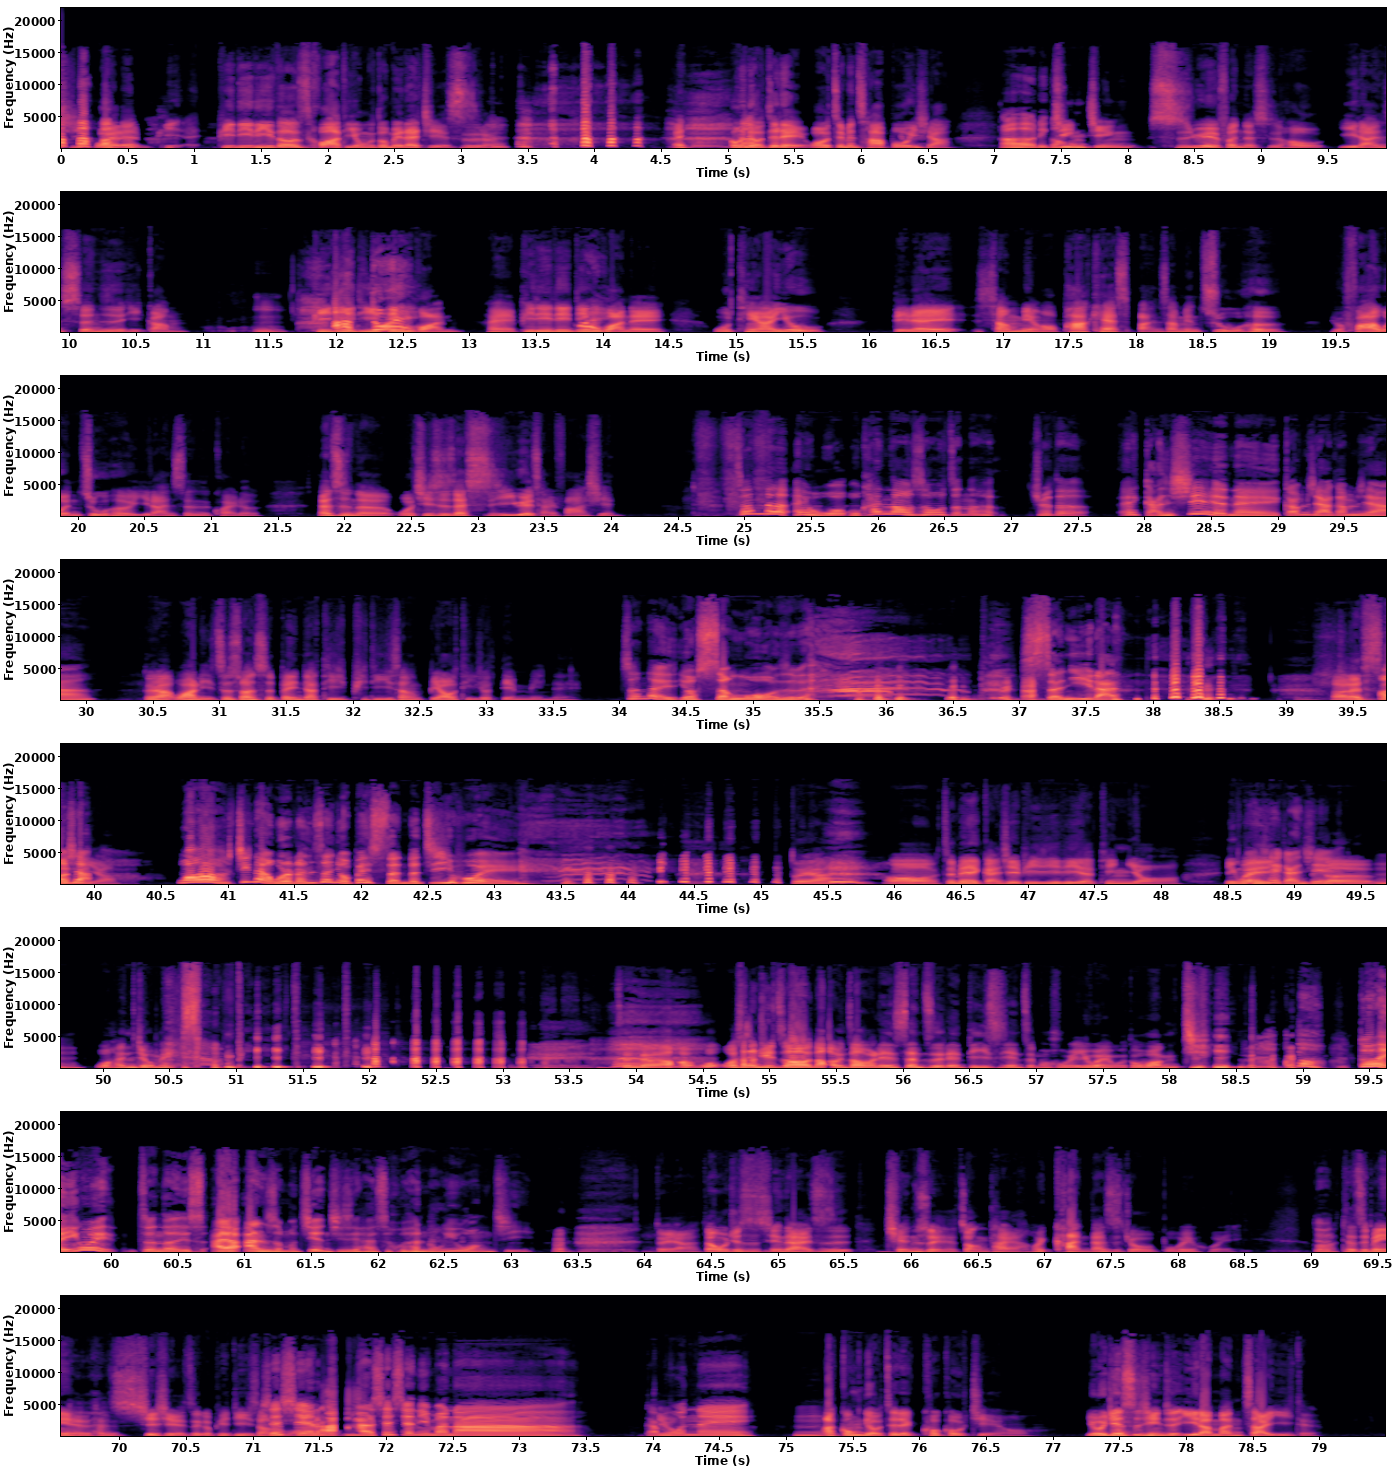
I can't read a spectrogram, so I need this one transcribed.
奇怪嘞，P P D D 的话题我们都没在解释了。哎、欸，公牛这里，我这边插播一下。啊，你讲。近景十月份的时候，宜兰生日一刚，嗯，P T T 宾馆，哎，P T T 宾馆呢，有听友在上面哦，Podcast 版上面祝贺，有发文祝贺宜兰生日快乐。但是呢，我其实在十一月才发现，真的，哎、欸，我我看到之后真的很觉得。哎、欸，感谢呢，感谢感谢。对啊，哇，你这算是被人家 T P T 上标题就点名呢，真的有神我是不是？啊、神依然，好来神你啊！哇，今天我的人生有被神的机会。对啊，哦，这边也感谢 P T T 的听友，因为感谢感谢，嗯，我很久没上 P T T。真的，然后我我上去之后，然后你知道我连甚至连第一时间怎么回文我都忘记了。哦，对，因为真的是哎，要按什么键，其实还是会很容易忘记。对呀、啊，但我就是现在还是潜水的状态啊，会看，但是就不会回。对，在这边也很谢谢这个 PT 上的，谢谢啦，谢谢你们啦，感恩呢。嗯啊，公有这里 Coco 姐哦，有一件事情就是宜兰蛮在意的。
